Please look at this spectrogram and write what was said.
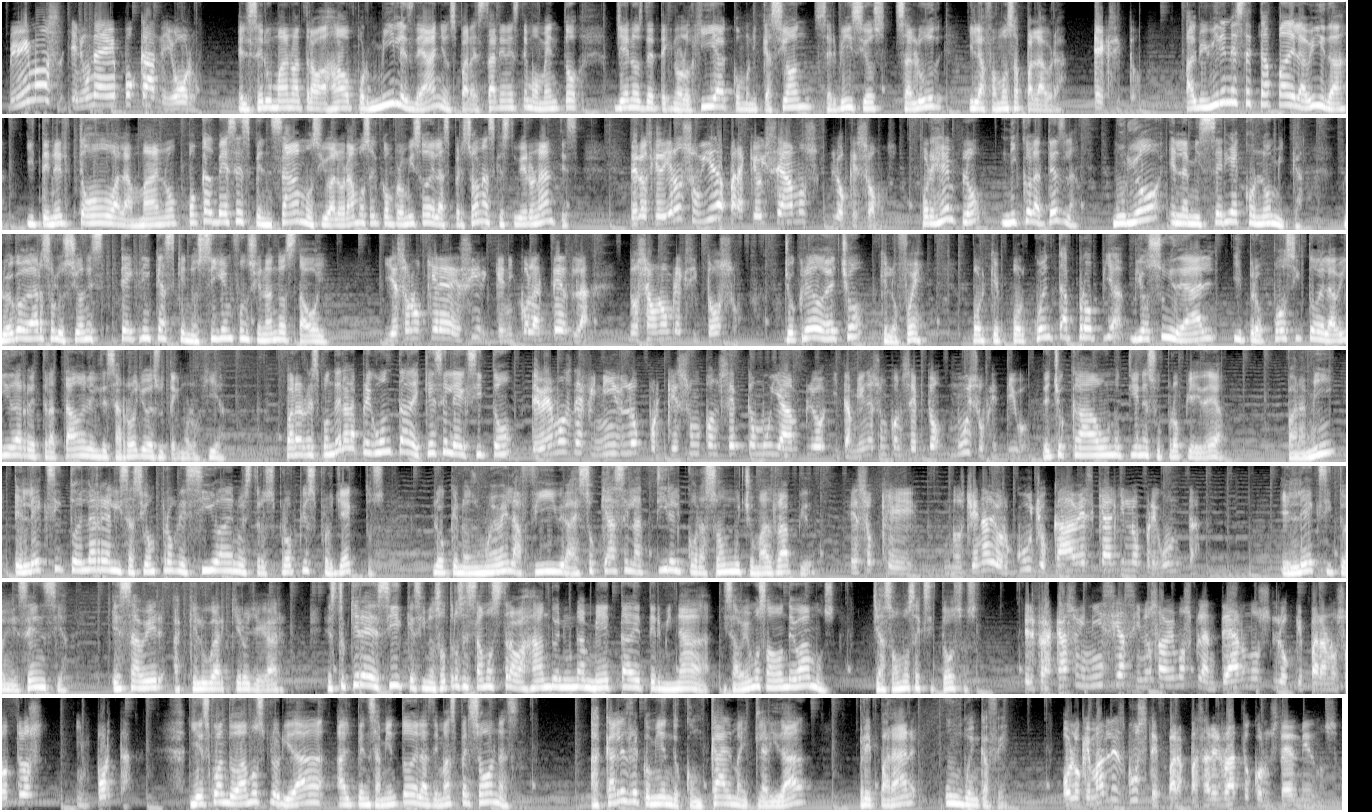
Vivimos en una época de oro. El ser humano ha trabajado por miles de años para estar en este momento llenos de tecnología, comunicación, servicios, salud y la famosa palabra, éxito. Al vivir en esta etapa de la vida y tener todo a la mano, pocas veces pensamos y valoramos el compromiso de las personas que estuvieron antes de los que dieron su vida para que hoy seamos lo que somos. Por ejemplo, Nikola Tesla murió en la miseria económica, luego de dar soluciones técnicas que nos siguen funcionando hasta hoy. Y eso no quiere decir que Nikola Tesla no sea un hombre exitoso. Yo creo de hecho que lo fue, porque por cuenta propia vio su ideal y propósito de la vida retratado en el desarrollo de su tecnología. Para responder a la pregunta de qué es el éxito, debemos definirlo porque es un concepto muy amplio y también es un concepto muy subjetivo. De hecho, cada uno tiene su propia idea. Para mí, el éxito es la realización progresiva de nuestros propios proyectos, lo que nos mueve la fibra, eso que hace latir el corazón mucho más rápido. Eso que nos llena de orgullo cada vez que alguien lo pregunta. El éxito en esencia es saber a qué lugar quiero llegar esto quiere decir que si nosotros estamos trabajando en una meta determinada y sabemos a dónde vamos, ya somos exitosos. El fracaso inicia si no sabemos plantearnos lo que para nosotros importa. Y es cuando damos prioridad al pensamiento de las demás personas. Acá les recomiendo con calma y claridad preparar un buen café. O lo que más les guste para pasar el rato con ustedes mismos.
